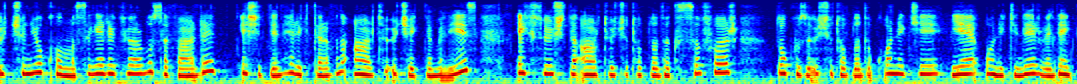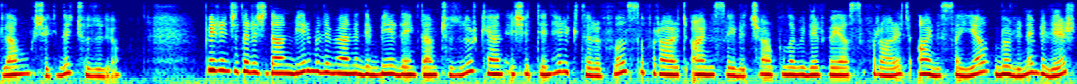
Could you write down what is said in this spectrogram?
3'ün yok olması gerekiyor. Bu sefer de eşitliğin her iki tarafına artı 3 eklemeliyiz. Eksi 3 ile artı 3'ü topladık 0. 9'a 3'ü topladık 12. Y 12'dir ve denklem bu şekilde çözülüyor. Birinci dereceden bir bilinmeyenli bir denklem çözülürken eşitliğin her iki tarafı 0 hariç aynı sayıyla çarpılabilir veya 0 hariç aynı sayıya bölünebilir.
